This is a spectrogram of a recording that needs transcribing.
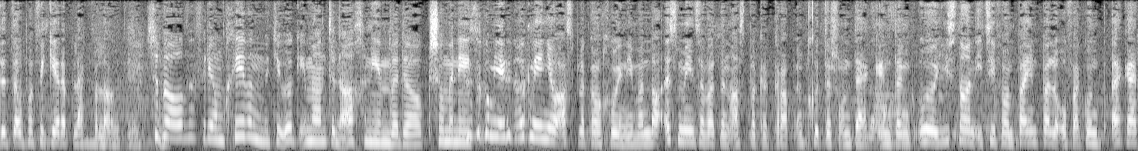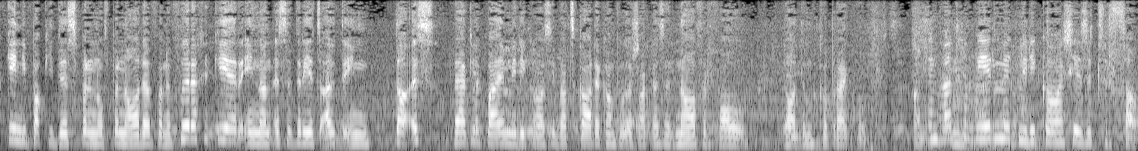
dit op 'n verkeerde plek beland nie. So behalwe vir die omgewing moet jy ook iemand in ag neem wat dalk sommer net Dis hoekom jy dit ook nie in jou asblik kan gooi nie, want daar is mense wat in asblikke krap en goeters ontdek en dink, "O, oh, hier staan ietsie van pynpille of ek ont, ek herken die pakkie Disprin of Panado van 'n vorige keer en dan is dit reeds oud en daar is werklik baie medikasie wat skade kan veroorsaak as dit na verval datum gebruik word. En wat gebeur met medikasie as dit verval?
